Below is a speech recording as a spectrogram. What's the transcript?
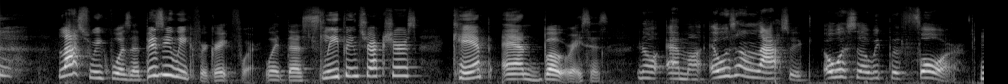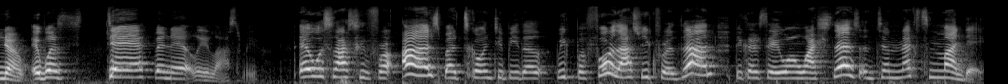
Last week was a busy week for Grade 4 with the sleeping structures, camp, and boat races. No, Emma, it wasn't last week. It was the week before. No, it was definitely last week. It was last week for us, but it's going to be the week before last week for them because they won't watch this until next Monday.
